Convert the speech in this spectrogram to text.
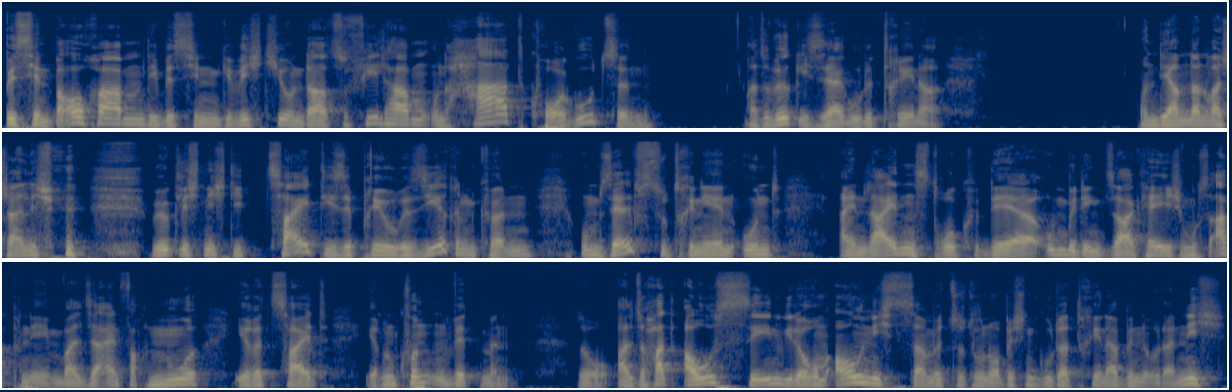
bisschen Bauch haben, die bisschen Gewicht hier und da zu viel haben und hardcore gut sind. Also wirklich sehr gute Trainer. Und die haben dann wahrscheinlich wirklich nicht die Zeit, die sie priorisieren können, um selbst zu trainieren und einen Leidensdruck, der unbedingt sagt, hey, ich muss abnehmen, weil sie einfach nur ihre Zeit ihren Kunden widmen. So, also hat Aussehen wiederum auch nichts damit zu tun, ob ich ein guter Trainer bin oder nicht.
